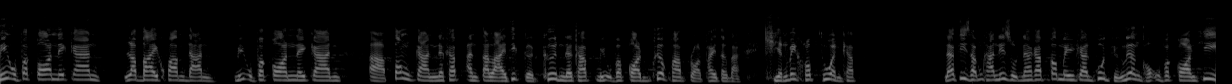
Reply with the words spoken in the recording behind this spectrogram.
มีอุปกรณ์ในการระบายความดัน มีอุปกรณ์ในการ ป้องกันนะครับอันตรายที่เกิดขึ้นนะครับมีอุปกรณ์เพื่อความปลอดภัยต่างๆ เขียนไม่ครบถ้วนครับและที่สำคัญที่สุดนะครับก็มีการพูดถึงเรื่องของอุปกรณ์ที่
